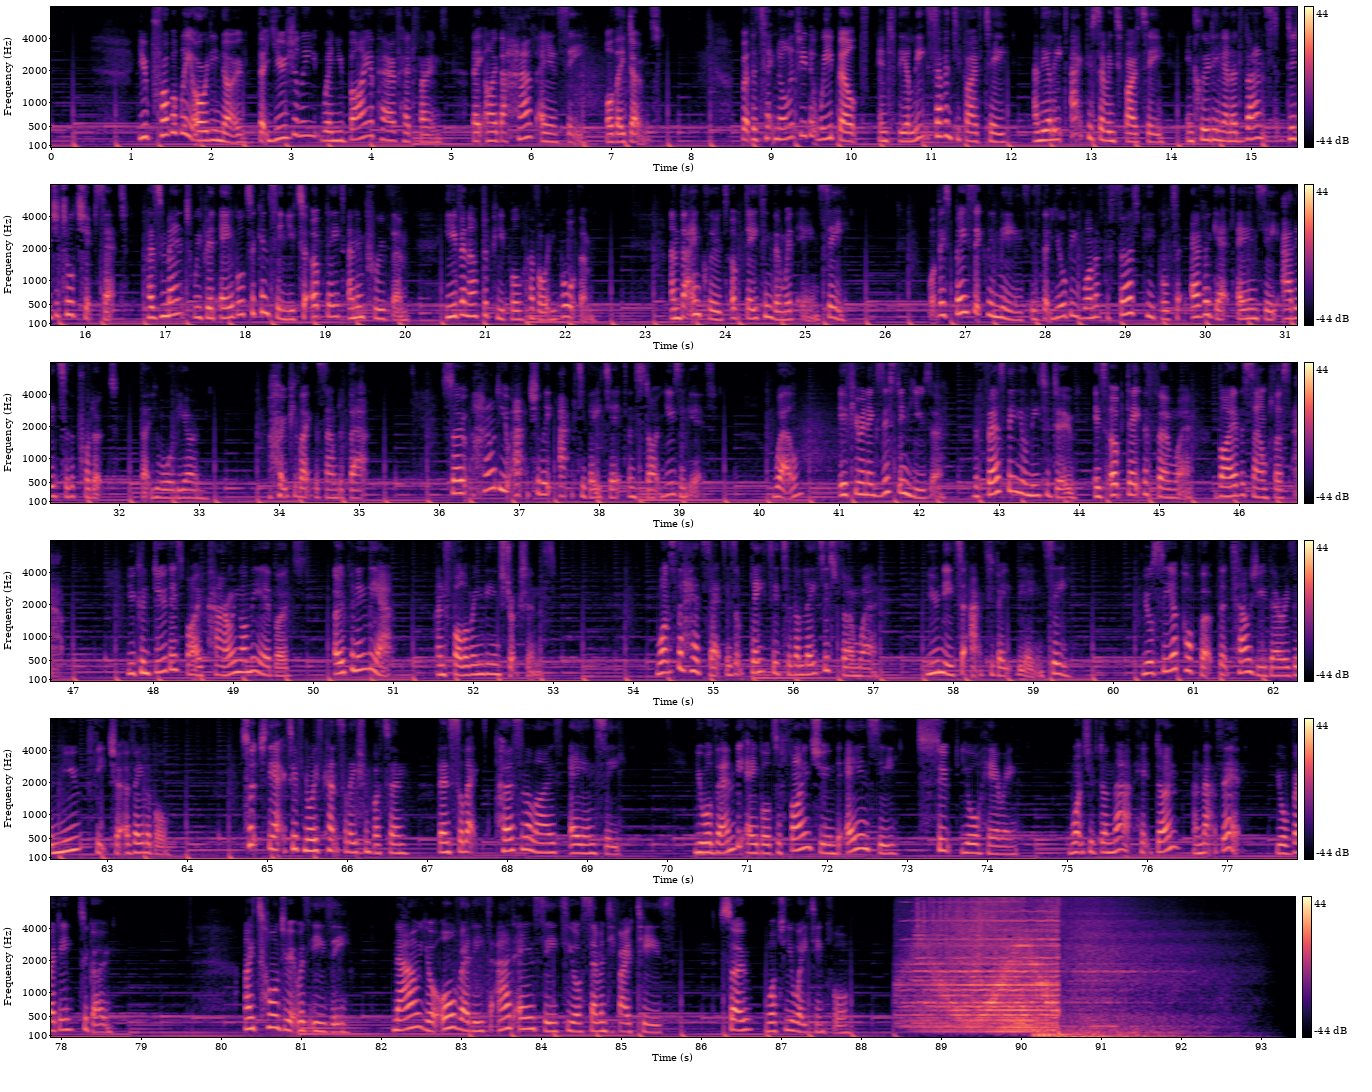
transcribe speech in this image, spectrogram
You probably already know that usually when you buy a pair of headphones, they either have ANC or they don't. But the technology that we built into the Elite 75T and the Elite Active 75T, including an advanced digital chipset, has meant we've been able to continue to update and improve them even after people have already bought them. And that includes updating them with ANC. What this basically means is that you'll be one of the first people to ever get ANC added to the product that you already own. I hope you like the sound of that. So, how do you actually activate it and start using it? Well, if you're an existing user, the first thing you'll need to do is update the firmware via the SoundPlus app. You can do this by powering on the earbuds, opening the app, and following the instructions. Once the headset is updated to the latest firmware, you need to activate the ANC. You'll see a pop-up that tells you there is a new feature available. Touch the active noise cancellation button, then select Personalize ANC. You will then be able to fine-tune the ANC to suit your hearing. Once you've done that, hit done and that's it. You're ready to go. I told you it was easy. Now you're all ready to add ANC to your 75Ts. So what are you waiting for?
